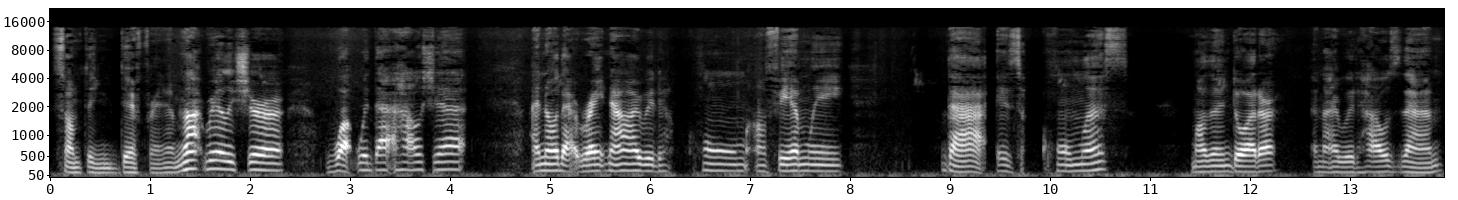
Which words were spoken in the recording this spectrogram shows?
something different. I'm not really sure what with that house yet. I know that right now I would home a family that is homeless, mother and daughter, and I would house them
